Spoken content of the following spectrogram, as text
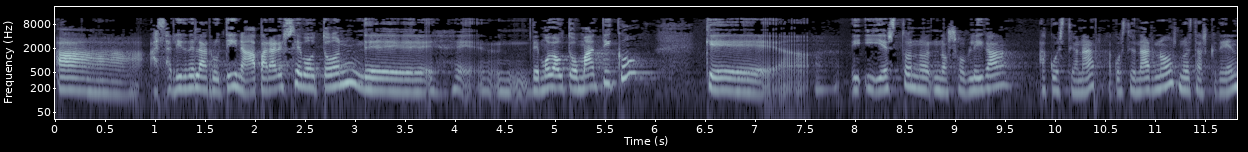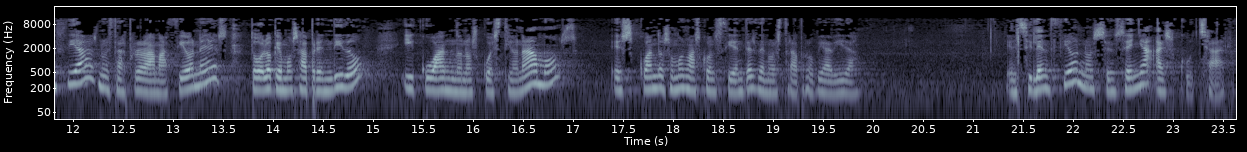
a, salir de la rutina, a parar ese botón de, de modo automático que, y, esto nos obliga a cuestionar, a cuestionarnos nuestras creencias, nuestras programaciones, todo lo que hemos aprendido y cuando nos cuestionamos es cuando somos más conscientes de nuestra propia vida. El silencio nos enseña a escuchar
